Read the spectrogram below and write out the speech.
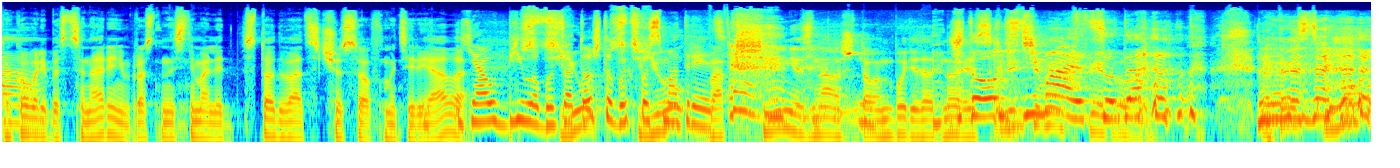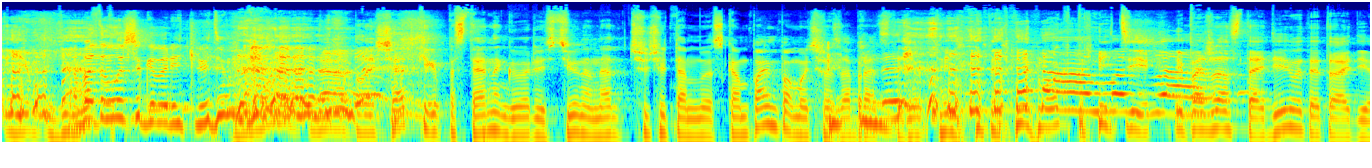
ли- какого-либо сценария, они просто наснимали 120 часов материала. Я убила бы за Стью- то, чтобы их Стью посмотреть. вообще не знал, что он будет одной Что из он ключевых снимается, фигур. да. Ну, Об этом лучше говорить людям. на площадке постоянно говорили, Стю, нам надо чуть-чуть там с компами помочь разобраться. Ты, не мог прийти. И, пожалуйста, одень вот эту одежду.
